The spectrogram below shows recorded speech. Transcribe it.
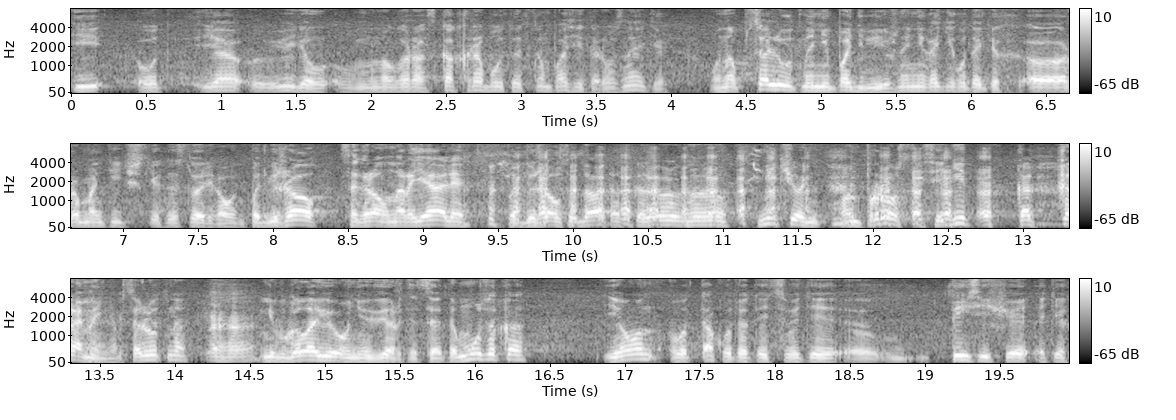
И вот я видел много раз, как работает композитор. Вы знаете, он абсолютно неподвижный, никаких вот этих э, романтических историй. А он подбежал, сыграл на рояле, подбежал туда, так сказать, э, э, ничего. Он просто сидит, как камень абсолютно. И в голове у него вертится эта музыка. И он вот так вот эти, эти э, тысячи, этих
